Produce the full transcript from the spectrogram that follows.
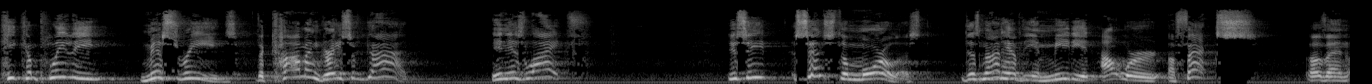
He completely misreads the common grace of God in his life. You see, since the moralist does not have the immediate outward effects of an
